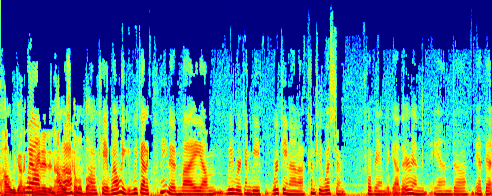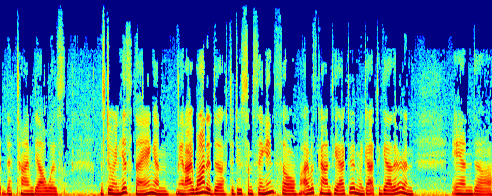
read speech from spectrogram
how we got Well, acquainted and how this uh, come about. Okay, well, we, we got acquainted by, um, we were going to be working on a country western program together, and, and uh, at that, that time, Dale was was doing his thing, and, and I wanted to, to do some singing, so I was contacted, and we got together, and and uh,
